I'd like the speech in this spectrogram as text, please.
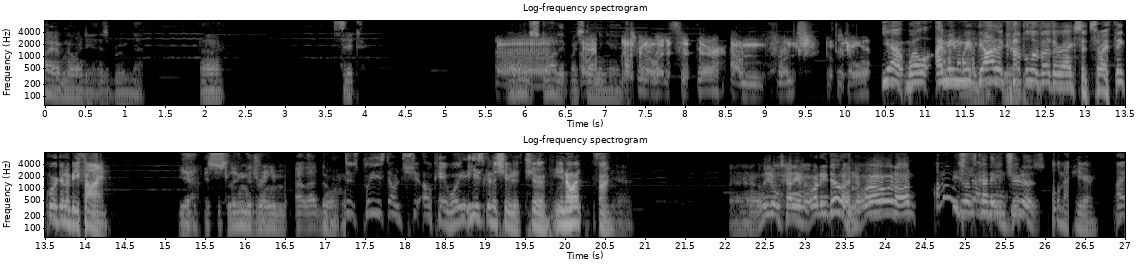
I have no idea. There's a broom there. Uh, sit. I will start it by standing here. Just gonna let it sit there out in front of the door. Yeah, well, I mean, we've got a couple of other exits, so I think we're gonna be fine. Yeah, it's just letting the dream out that door. Just please don't shoot. Okay, well, he's gonna shoot it. Sure. You know what? Fine. Yeah. Uh, Legions can't even. What are you doing? Well, hold on. I'm Legions can't even shoot us. Pull him out here. I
